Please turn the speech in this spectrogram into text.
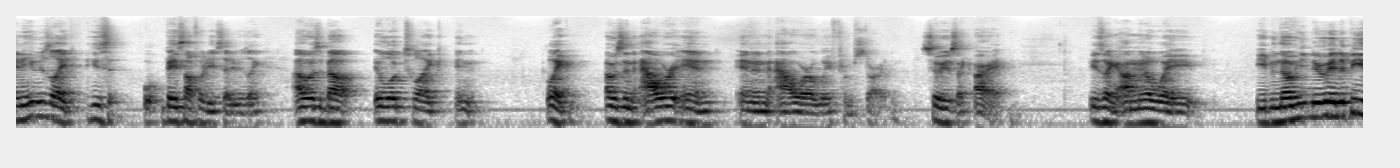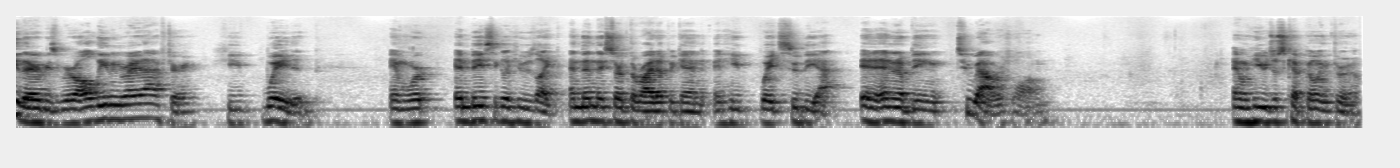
And he was like, he's based off what he said. He was like, I was about. It looked like in, like I was an hour in and an hour away from starting. So he was like, all right. He's like, I'm gonna wait, even though he knew he had to be there because we were all leaving right after. He waited, and we're and basically he was like, and then they start the ride up again, and he waits through the. It ended up being two hours long. And he just kept going through,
